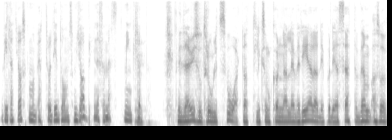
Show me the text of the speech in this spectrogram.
vill att jag ska må bättre och det är de som jag brinner för mest, min klubb. Mm. Men det där är ju så otroligt svårt, att liksom kunna leverera det på det sättet. Vem, alltså,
